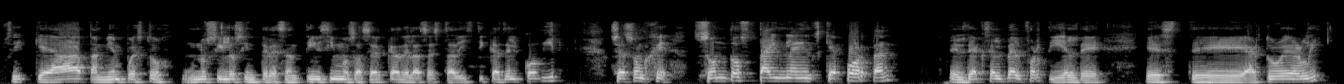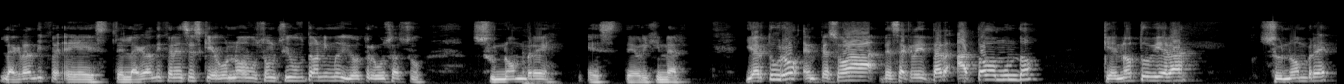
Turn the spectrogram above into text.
¿sí? que ha también puesto unos hilos interesantísimos acerca de las estadísticas del COVID. O sea, son, son dos timelines que aportan, el de Axel Belfort y el de este, Arturo Early. La gran, este, la gran diferencia es que uno usa un seudónimo y otro usa su, su nombre este, original. Y Arturo empezó a desacreditar a todo mundo que no tuviera su nombre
